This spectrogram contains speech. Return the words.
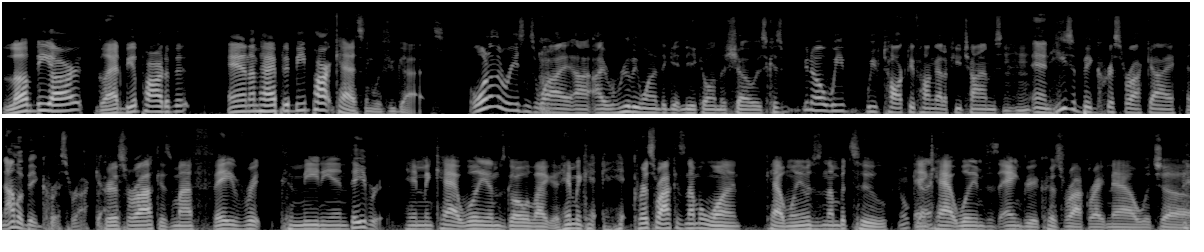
love the art, glad to be a part of it, and I'm happy to be part casting with you guys. One of the reasons why I, I really wanted to get Neko on the show is because you know we've we've talked, we've hung out a few times, Mhm. and he's a big Chris Rock guy, and I'm a big Chris Rock guy. Chris Rock is my favorite comedian. favorite. Him and Katt Williams go like him and Katt, Chris Rock is number one. Katt Williams is number two, Okay. and Katt Williams is angry at Chris Rock right now, which uh,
